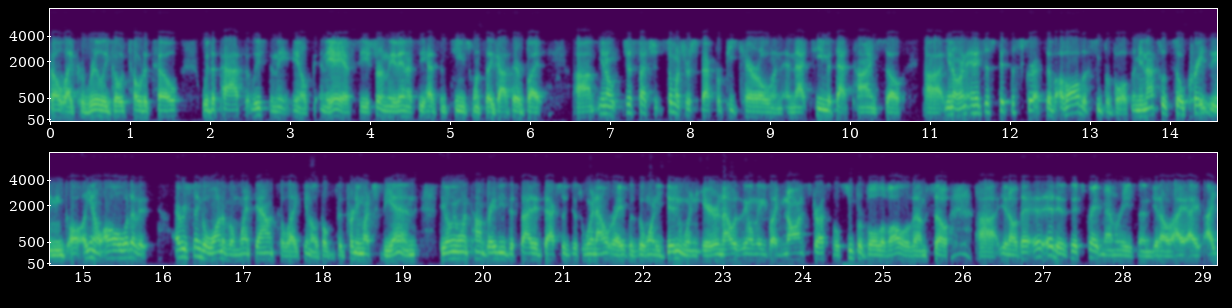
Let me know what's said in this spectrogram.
felt like could really go toe to toe with the Pats, at least in the you know in the AFC. Certainly, the NFC had some teams once they got there, but um, you know, just such so much respect for Pete Carroll and, and that team at that time. So, uh, you know, and, and it just fit the script of, of all the Super Bowls. I mean, that's what's so crazy. I mean, all, you know, all what of it, every single one of them went down to like, you know, the, the pretty much the end. The only one Tom Brady decided to actually just win outright was the one he didn't win here, and that was the only like non-stressful Super Bowl of all of them. So, uh, you know, th- it is it's great memories, and you know, I I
